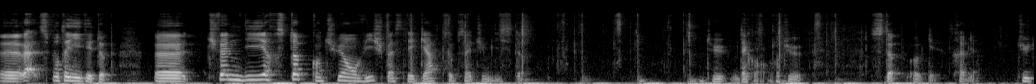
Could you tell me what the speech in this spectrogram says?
Euh, ah, spontanéité, top. Euh, tu vas me dire stop quand tu as envie. Je passe les cartes comme ça et tu me dis stop. Tu... D'accord, quand tu veux. Stop, ok, très bien. Tu,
